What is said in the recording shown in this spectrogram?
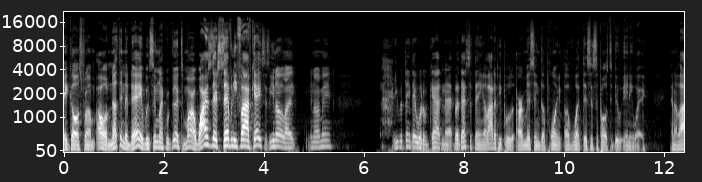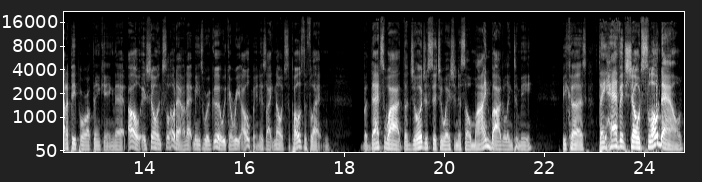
it goes from oh nothing today, we seem like we're good tomorrow. Why is there seventy five cases? You know, like you know what I mean you would think they would have gotten that, but that's the thing. A lot of people are missing the point of what this is supposed to do anyway. And a lot of people are thinking that, oh, it's showing slowdown. That means we're good. We can reopen. It's like, no, it's supposed to flatten. But that's why the Georgia situation is so mind boggling to me because they haven't showed slowdown.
